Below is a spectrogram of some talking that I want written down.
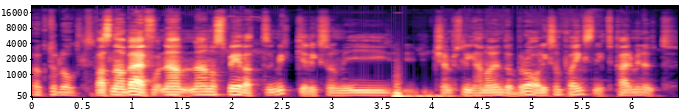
Högt och lågt. Fast när han, väl får, när han, när han har spelat mycket liksom i Champions League, han har ändå bra liksom poängsnitt per minut.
